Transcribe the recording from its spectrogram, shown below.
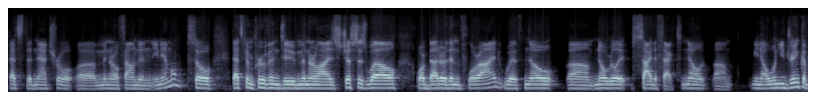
That's the natural uh, mineral found in enamel. So that's been proven to mineralize just as well or better than fluoride, with no um, no really side effect, no um, you know, when you drink a,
